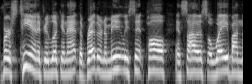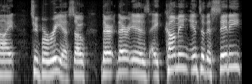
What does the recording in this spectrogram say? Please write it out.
verse 10, if you're looking at, the brethren immediately sent Paul and Silas away by night to Berea. So there, there is a coming into the city.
